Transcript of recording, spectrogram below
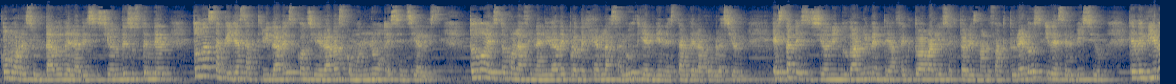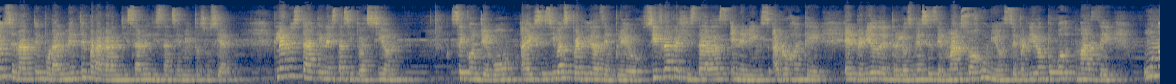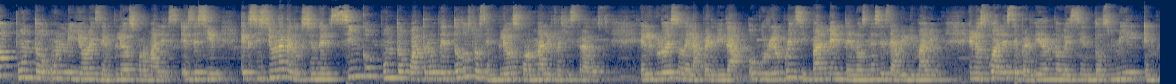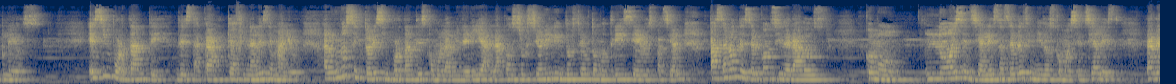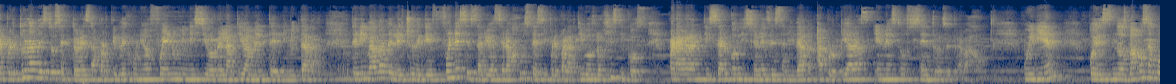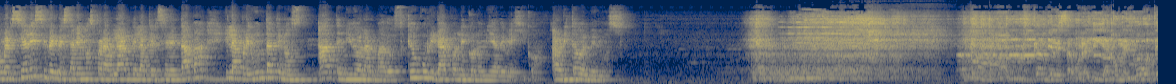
como resultado de la decisión de suspender todas aquellas actividades consideradas como no esenciales. Todo esto con la finalidad de proteger la salud y el bienestar de la población esta decisión indudablemente afectó a varios sectores manufactureros y de servicio que debieron cerrar temporalmente para garantizar el distanciamiento social. Claro está que en esta situación se conllevó a excesivas pérdidas de empleo. Cifras registradas en el IMSS arrojan que el periodo entre los meses de marzo a junio se perdieron poco más de 1.1 millones de empleos formales, es decir, que existió una reducción del 5.4 de todos los empleos formales registrados. El grueso de la pérdida ocurrió principalmente en los meses de abril y mayo, en los cuales se perdieron 900.000 empleos. Es importante destacar que a finales de mayo, algunos sectores importantes como la minería, la construcción y la industria automotriz y aeroespacial pasaron de ser considerados como no esenciales a ser definidos como esenciales. La reapertura de estos sectores a partir de junio fue en un inicio relativamente limitada, derivada del hecho de que fue necesario hacer ajustes y preparativos logísticos para garantizar condiciones de sanidad apropiadas en estos centros de trabajo. Muy bien, pues nos vamos a comerciales y regresaremos para hablar de la tercera etapa y la pregunta que nos ha tenido alarmados, ¿qué ocurrirá con la economía de México? Ahorita volvemos.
